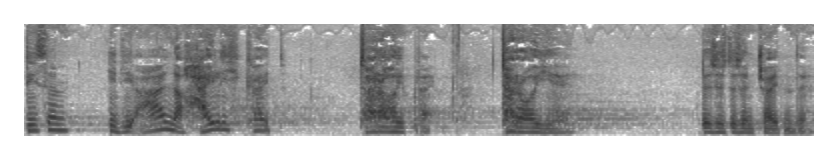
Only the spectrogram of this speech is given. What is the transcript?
diesem Ideal nach Heiligkeit treu bleiben. Treue. Das ist das Entscheidende.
